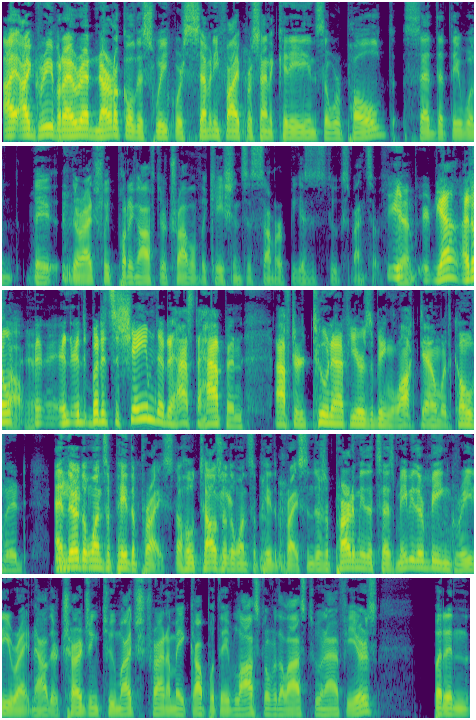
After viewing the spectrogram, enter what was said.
I, I agree, but I read an article this week where 75% of Canadians that were polled said that they would they they're actually putting off their travel vacations this summer because it's too expensive. It- yeah, I don't. So- but it's a shame that it has to happen after two and a half years of being locked down with COVID. And they're the ones that pay the price. The hotels are the ones that pay the price. And there's a part of me that says maybe they're being greedy right now. They're charging too much, trying to make up what they've lost over the last two and a half years. But in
